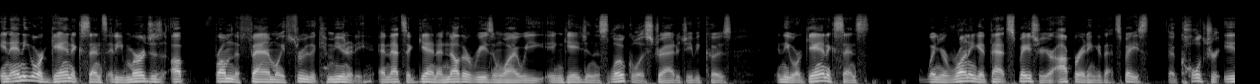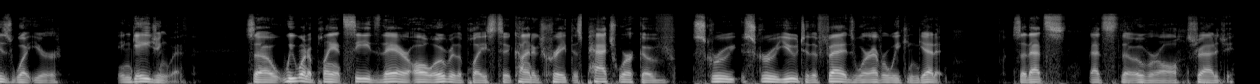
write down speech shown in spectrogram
in any organic sense, it emerges up from the family through the community. And that's again another reason why we engage in this localist strategy because in the organic sense, when you're running at that space or you're operating at that space, the culture is what you're engaging with. So we want to plant seeds there all over the place to kind of create this patchwork of screw screw you to the feds wherever we can get it. So that's that's the overall strategy.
